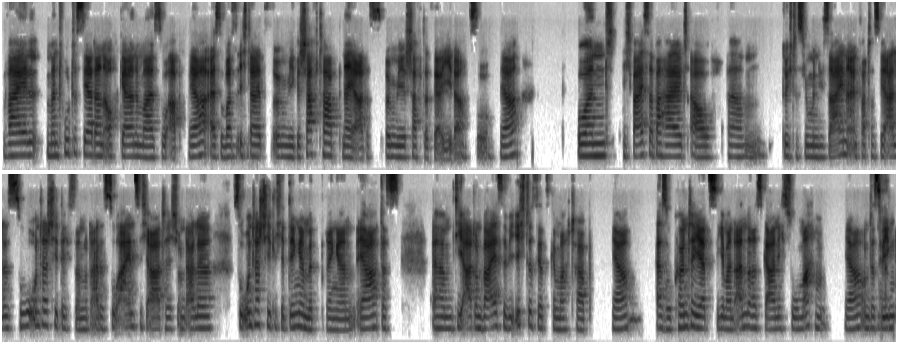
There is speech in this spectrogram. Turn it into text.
weil man tut es ja dann auch gerne mal so ab, ja. Also was ich da jetzt irgendwie geschafft habe, naja, das irgendwie schafft das ja jeder so, ja. Und ich weiß aber halt auch ähm, durch das Human Design einfach, dass wir alles so unterschiedlich sind und alles so einzigartig und alle so unterschiedliche Dinge mitbringen, ja, dass ähm, die Art und Weise, wie ich das jetzt gemacht habe, ja, also könnte jetzt jemand anderes gar nicht so machen, ja, und deswegen, ja.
